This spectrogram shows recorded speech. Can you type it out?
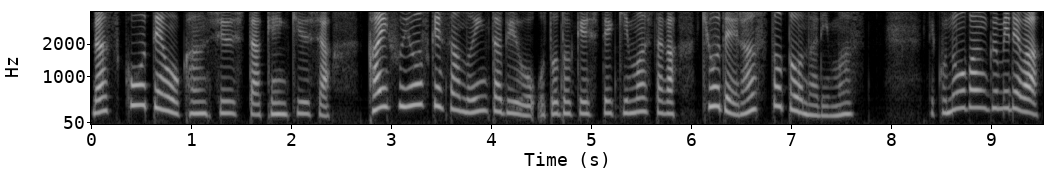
ラスコー展を監修した研究者海部陽介さんのインタビューをお届けしてきましたが今日でラストとなります。でこの番組では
